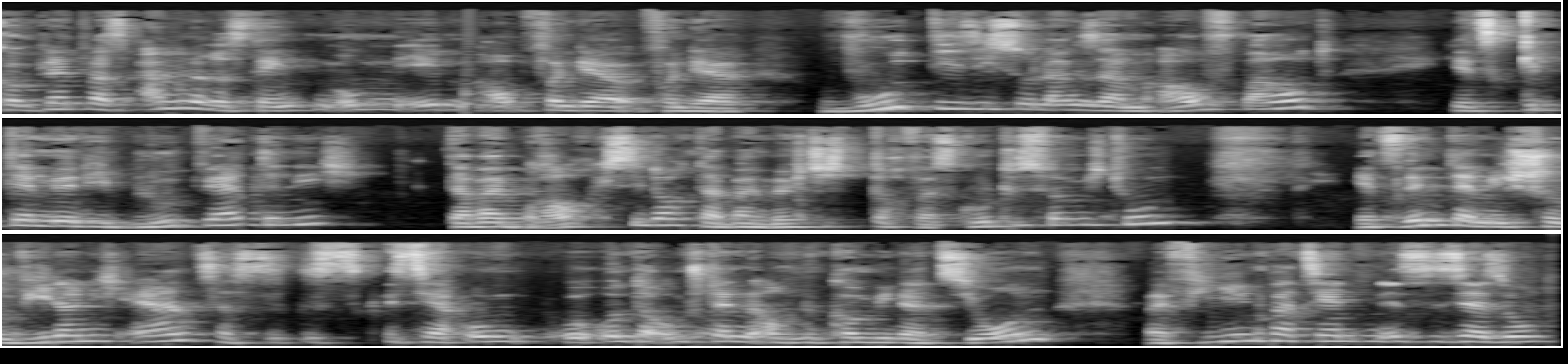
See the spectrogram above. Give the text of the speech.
komplett was anderes denken, um eben auch von der, von der Wut, die sich so langsam aufbaut, jetzt gibt er mir die Blutwerte nicht, dabei brauche ich sie doch, dabei möchte ich doch was Gutes für mich tun. Jetzt nimmt er mich schon wieder nicht ernst. Das ist, ist ja un, unter Umständen auch eine Kombination. Bei vielen Patienten ist es ja so,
